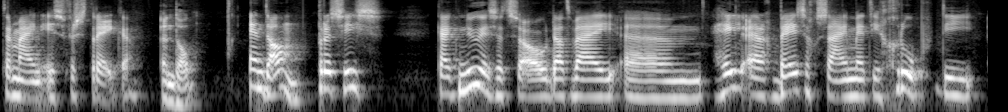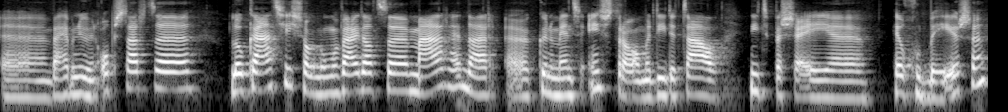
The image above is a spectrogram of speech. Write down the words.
termijn is verstreken. En dan? En dan, precies. Kijk, nu is het zo dat wij um, heel erg bezig zijn met die groep. Die, uh, wij hebben nu een opstartlocatie, uh, zo noemen wij dat uh, maar. Hè. Daar kunnen mensen instromen die de taal niet per se heel goed beheersen.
